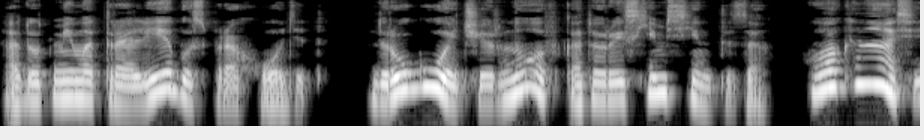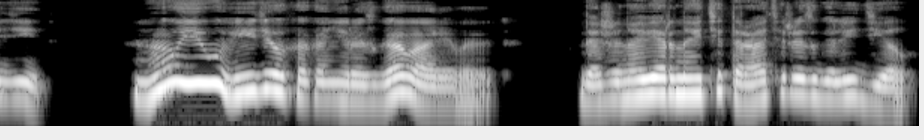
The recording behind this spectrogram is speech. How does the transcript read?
А тут мимо троллейбус проходит. Другой Чернов, который из химсинтеза, у окна сидит. Ну и увидел, как они разговаривают. Даже, наверное, тетрадь разглядел.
